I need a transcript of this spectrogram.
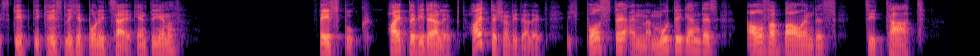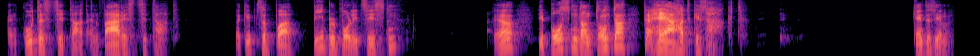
Es gibt die christliche Polizei. Kennt ihr jemand? Facebook. Heute wieder erlebt. Heute schon wieder erlebt. Ich poste ein ermutigendes, auferbauendes Zitat. Ein gutes Zitat, ein wahres Zitat. Da gibt es ein paar Bibelpolizisten, ja, die posten dann drunter, der Herr hat gesagt. Kennt das jemand?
